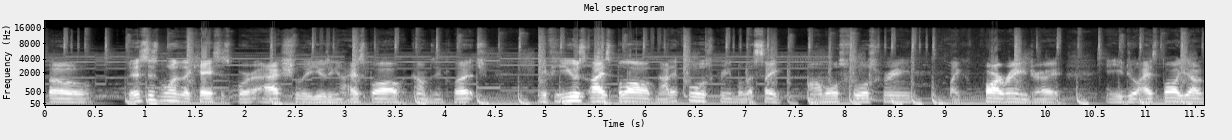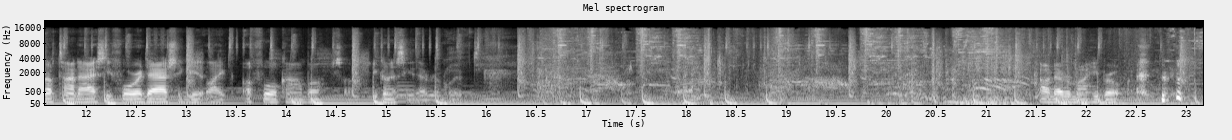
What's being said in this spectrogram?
So this is one of the cases where actually using Ice Ball comes in clutch. If you use Ice Ball, not at full screen, but let's say almost full screen, like far range, right? And you do Ice Ball, you have enough time to actually forward dash and get like a full combo. So you're gonna see that real quick. Oh, never mind, he broke.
